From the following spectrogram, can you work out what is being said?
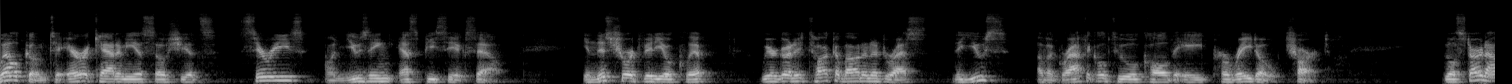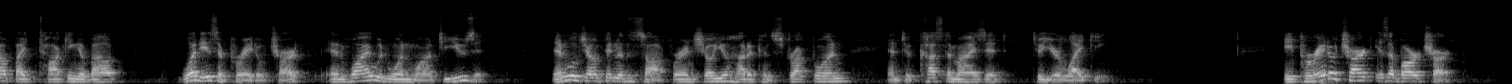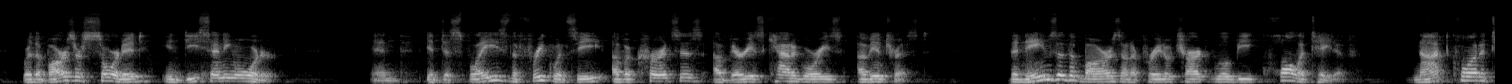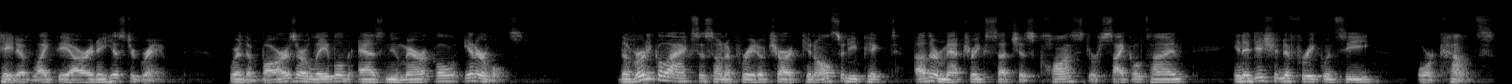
Welcome to Air Academy Associates series on using SPC XL. In this short video clip, we are going to talk about and address the use of a graphical tool called a Pareto chart. We'll start out by talking about what is a Pareto chart and why would one want to use it. Then we'll jump into the software and show you how to construct one and to customize it to your liking. A Pareto chart is a bar chart where the bars are sorted in descending order and it displays the frequency of occurrences of various categories of interest. The names of the bars on a Pareto chart will be qualitative, not quantitative like they are in a histogram, where the bars are labeled as numerical intervals. The vertical axis on a Pareto chart can also depict other metrics such as cost or cycle time, in addition to frequency or counts.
